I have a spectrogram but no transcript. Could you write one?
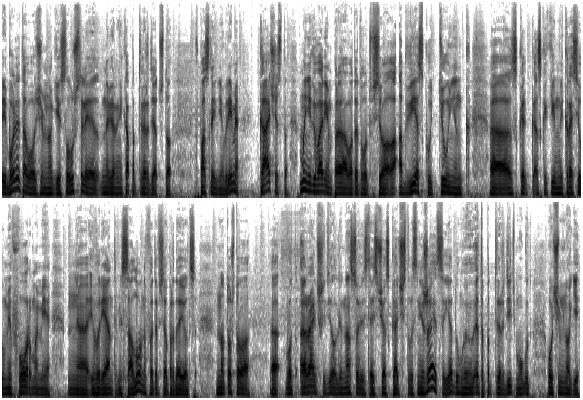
И более того, очень многие слушатели наверняка подтвердят, что в последнее время качество. Мы не говорим про вот эту вот все обвеску, тюнинг э, с, как, с какими красивыми формами э, и вариантами салонов это все продается. Но то, что вот раньше делали на совесть, а сейчас качество снижается, я думаю, это подтвердить могут очень многие.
